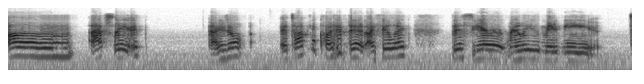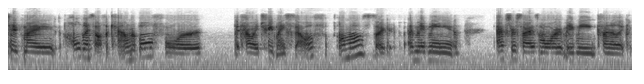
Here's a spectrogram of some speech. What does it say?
Um, actually, it, I don't. It taught me quite a bit. I feel like this year really made me take my hold myself accountable for like how I treat myself. Almost like it made me exercise more. It made me kind of like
